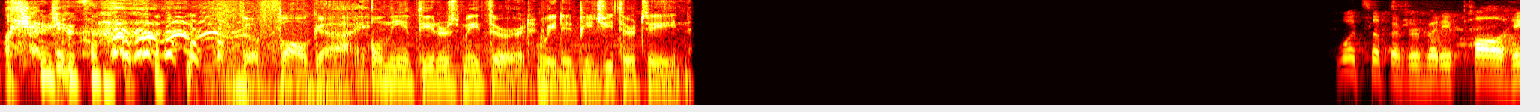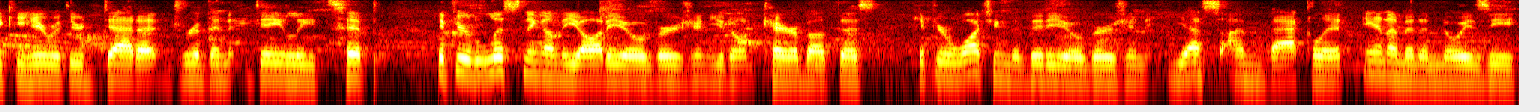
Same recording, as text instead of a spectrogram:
The Fall Guy. Only in theaters May 3rd. Rated PG-13. What's up, everybody? Paul Hickey here with your data driven daily tip. If you're listening on the audio version, you don't care about this. If you're watching the video version, yes, I'm backlit and I'm in a noisy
